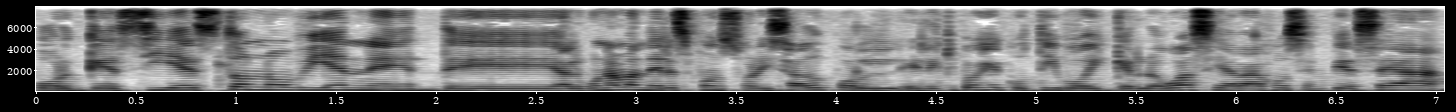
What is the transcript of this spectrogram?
porque si esto no viene de alguna manera sponsorizado por el equipo ejecutivo y que luego hacia abajo se empiece a,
